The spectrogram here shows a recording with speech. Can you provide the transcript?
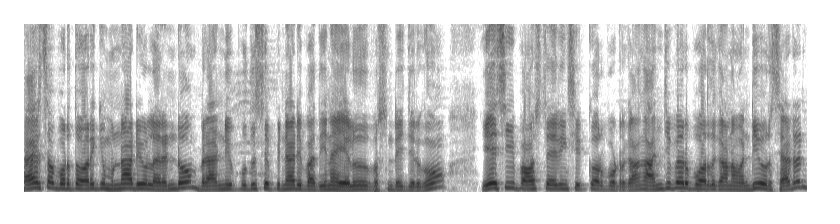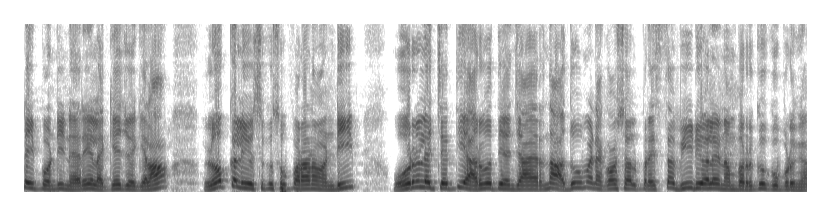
டயர்ஸை பொறுத்த வரைக்கும் முன்னாடி உள்ள ரெண்டும் பிராண்ட் நியூ புதுசு. பின்னாடி பார்த்தீங்கன்னா எழுபது பர்சன்டேஜ் இருக்கும். AC power steering seat cover போட்டிருக்காங்க. அஞ்சு பேர் போகிறதுக்கான வண்டி ஒரு செடன் டைப் வண்டி நிறைய லக்கேஜ் வைக்கலாம். லோக்கல் யூஸுக்கு சூப்பரான வண்டி. ஒரு லட்சத்தி அறுபத்தி அஞ்சாயிரம் தான். அதுவுமே நெகோஷியல் ப்ரைஸ் தான். வீடியோவில் நம்பருக்கு கூப்பிடுங்க.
